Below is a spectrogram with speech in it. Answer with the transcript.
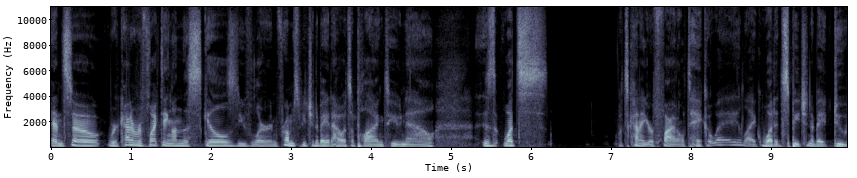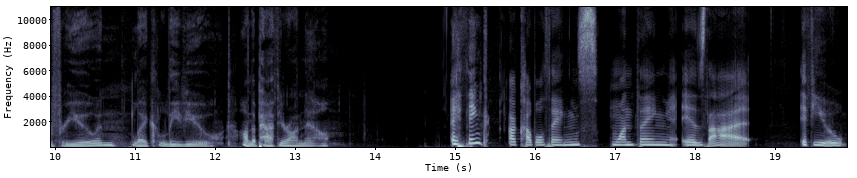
And so we're kind of reflecting on the skills you've learned from speech and debate, how it's applying to you now. Is what's what's kind of your final takeaway? Like what did speech and debate do for you and like leave you on the path you're on now? I think a couple things. One thing is that if you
